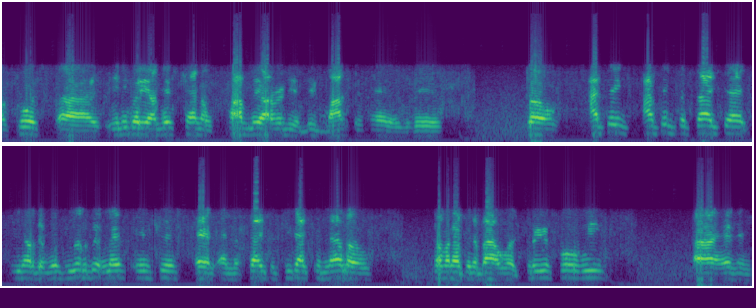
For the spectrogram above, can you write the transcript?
Of course, uh, anybody on this channel probably already a big boxing fan as it is. So I think I think the fact that you know there was a little bit less interest, and and the fact that you got Canelo coming up in about what three or four weeks, uh, and then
